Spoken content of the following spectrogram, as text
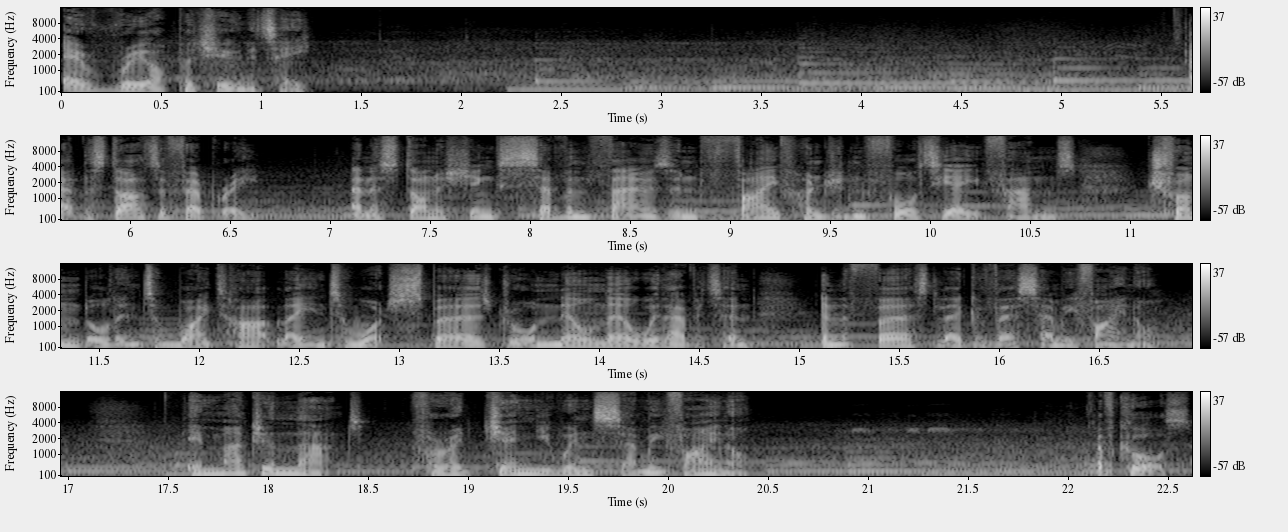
every opportunity. At the start of February, an astonishing 7,548 fans trundled into White Hart Lane to watch Spurs draw nil-nil with Everton in the first leg of their semi-final. Imagine that for a genuine semi-final. Of course,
